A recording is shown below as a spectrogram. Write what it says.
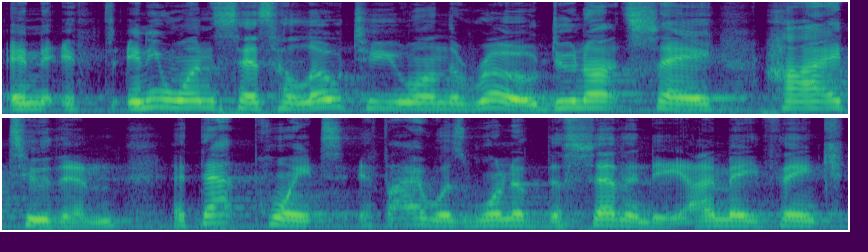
And if anyone says hello to you on the road, do not say hi to them. At that point, if I was one of the 70, I may think,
